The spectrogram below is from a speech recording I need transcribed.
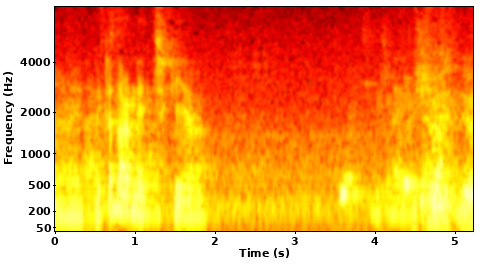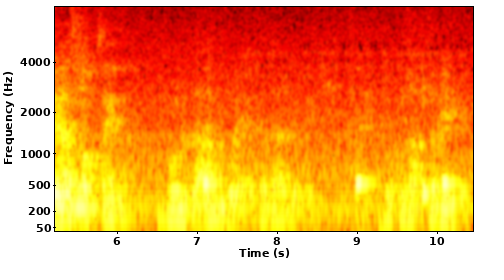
Evet ne kadar net çıkıyor. İşaretliyoruz. Biraz noktaydı. Buradan buraya kadar bebek. 9 hafta bir gün.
